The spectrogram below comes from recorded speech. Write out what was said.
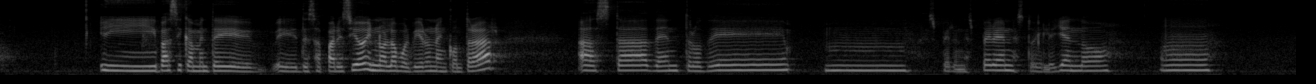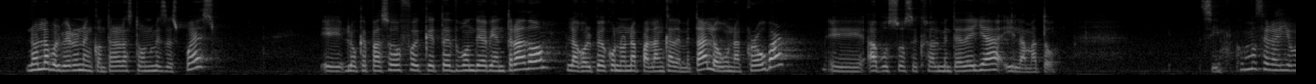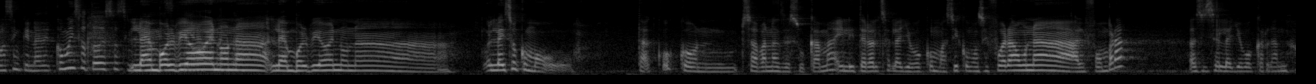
y básicamente eh, desapareció y no la volvieron a encontrar hasta dentro de... mm, esperen, esperen, estoy leyendo. Ah, no la volvieron a encontrar hasta un mes después. Eh, lo que pasó fue que Ted Bundy había entrado, la golpeó con una palanca de metal o una crowbar, eh, abusó sexualmente de ella y la mató. Sí. ¿Cómo se la llevó sin que nadie.? ¿Cómo hizo todo eso sin que La nadie se envolvió diera en una. La envolvió en una. La hizo como taco con sábanas de su cama y literal se la llevó como así, como si fuera una alfombra. Así se la llevó cargando.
